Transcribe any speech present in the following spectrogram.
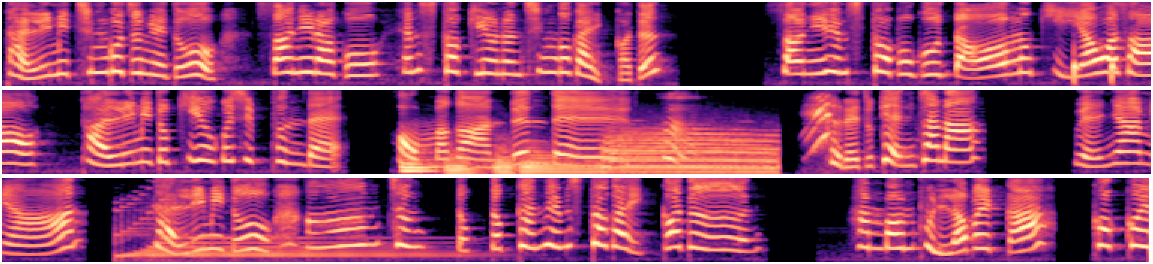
달림이 친구 중에도 써니라고 햄스터 키우는 친구가 있거든? 써니 햄스터 보고 너무 귀여워서 달림이도 키우고 싶은데 엄마가 안 된대. 흠. 그래도 괜찮아. 왜냐면 달림이도 엄청 똑똑한 햄스터가 있거든. 한번 불러볼까? 코코야,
